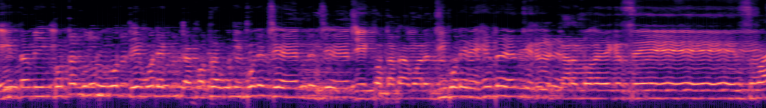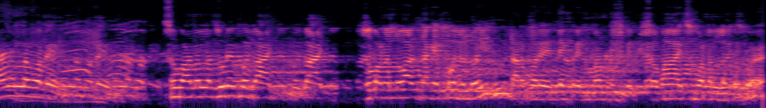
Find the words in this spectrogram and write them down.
এই দামি কথাগুলোর মধ্যে এমন একটা কথা উনি বলেছেন যে- যে কথাটা আমার জীবনের হেদায়েতের কারণ হয়ে গেছে। জোরে কই লই তারপরে দেখবেন মানুষ সবাই সুবহানাল্লাহ করবে।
